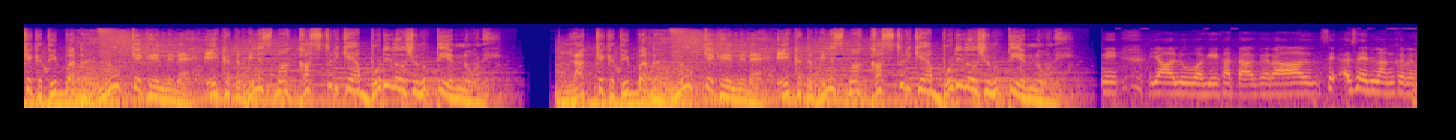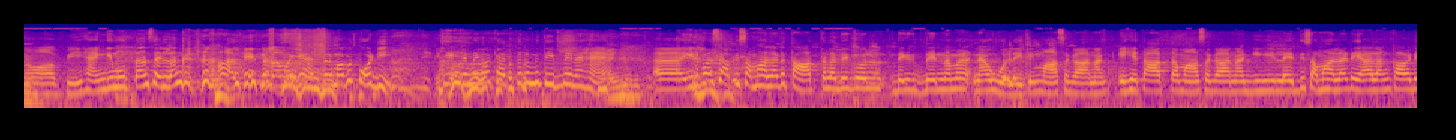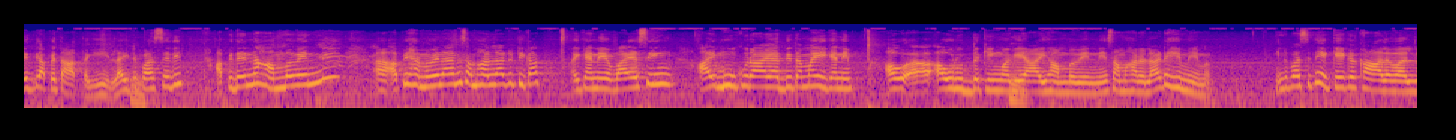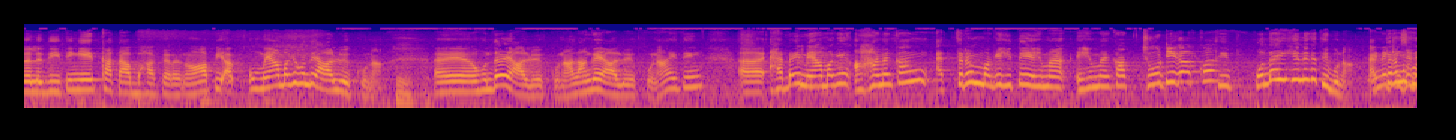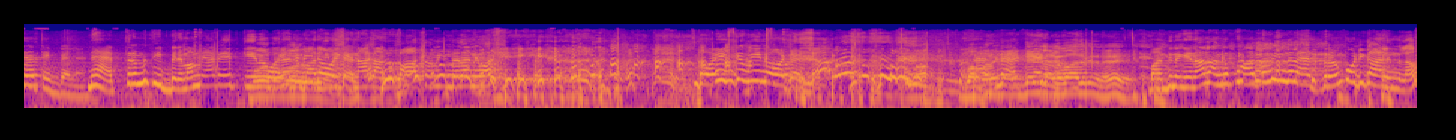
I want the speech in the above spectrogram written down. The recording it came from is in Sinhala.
ලක් එක තිබ්බට ලුක් එක එන්නේ නෑ. ඒකට මිනිස්මා කස්තුරිකයා බොඩිලෝෂනුත් තියෙන්න ඕනේ. ලක් එක තිබ්බට ලුක් එක එන්නේ නෑ. ඒකට මිනිස්මා කස්තුරිකයා බොඩිලෝෂනුත් තියෙන්න ඕනේ. යාලු වගේ කතා කරා සෙල්ලං කරනවා අපි. හැඟි මුත්තන් සෙල්ලං කරන කාලේ නමගේ ඇතරම අපි පොඩි. ඉතින් එහෙම එකක් ඇත්තටම තිබ්බේ නැහැ. ඊට පස්සේ අපි සමහරලාට තාත්තලා දෙගොල් දෙන්නම නැව්වල. ඉතින් මාස ගාණක් එහෙ තාත්තා මාස ගාණක් ගිහිල්ලා ඉද්දි සමහරලාට එයා ලංකාවට එද්දි අපේ තාත්තා ගිහිල්ලා. ඊට පස්සේදී අපි දෙන්න හම්බ වෙන්නේ අපි හැම වෙලාවෙම සමහරලාට ටිකක් ඒ කියන්නේ වයසින් ආයි මුහුකුරා යද්දි තමයි ඒ කියන්නේ අවුරුද්දකින් වගේ ආයි හම්බ වෙන්නේ. සමහර වෙලාවට එහෙම එහෙම ඊට පස්සේ ඉතින් එක එක කාලවල වලදී ඉතින් ඒත් කතා බහ කරනවා. අපි මෙයා මගේ හොඳ යාළුවෙක් වුණා. හොඳ යාළුවෙක් වුණා. ළඟ යාළුවෙක් වුණා. ඉතින් හැබැයි මෙයා මගෙන් අහනකම් ඇත්තටම මගේ හිතේ එහෙම එහෙම එකක් චූටි එකක්වත් හොඳයි කියන එක තිබුණා. ඇත්තටම කිසි දෙයක් තිබ්බේ නැහැ. නෑ ඇත්තටම තිබ්බේ නෑ. මම මෙයාට ඒත් වන්දින කෙනා ළඟ පාතම ඉඳලානේ වගේ. point to be noted. බබර කැක්කේ ළඟ පාද විතරනේ. බඳින කෙනා ළඟ පාතම ඉඳලා ඇත්තටම පොඩි කාලේ ඉඳලා.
